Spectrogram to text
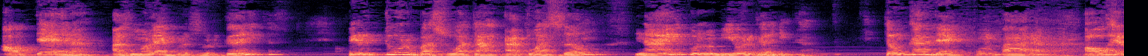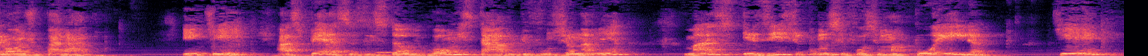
altera as moléculas orgânicas, perturba a sua atuação na economia orgânica. Então, Kardec compara ao relógio parado, em que as peças estão em bom estado de funcionamento, mas existe como se fosse uma poeira que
